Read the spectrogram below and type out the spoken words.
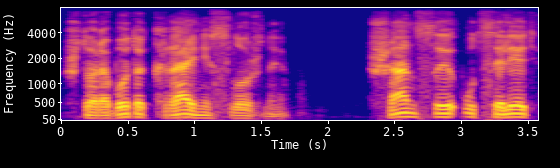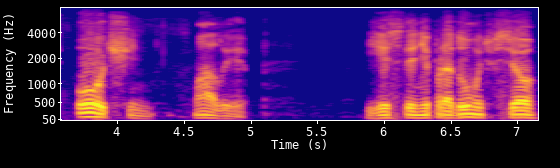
что работа крайне сложная. Шансы уцелеть очень малые, если не продумать все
